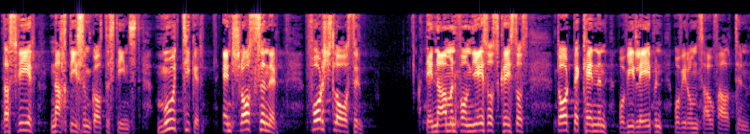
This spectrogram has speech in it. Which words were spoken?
dass wir nach diesem Gottesdienst mutiger, entschlossener, furchtloser den Namen von Jesus Christus dort bekennen, wo wir leben, wo wir uns aufhalten.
